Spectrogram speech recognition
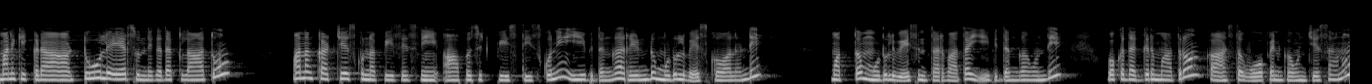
మనకి ఇక్కడ టూ లేయర్స్ ఉంది కదా క్లాత్. మనం కట్ చేసుకున్న పీసెస్ని ఆపోజిట్ పీస్ తీసుకొని ఈ విధంగా రెండు ముడులు వేసుకోవాలండి. మొత్తం ముడులు వేసిన తర్వాత ఈ విధంగా ఉంది. ఒక దగ్గర మాత్రం కాస్త ఓపెన్గా ఉంచేసాను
